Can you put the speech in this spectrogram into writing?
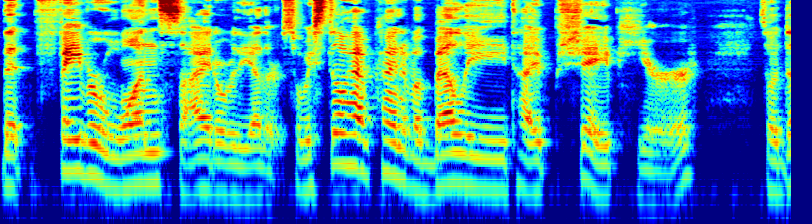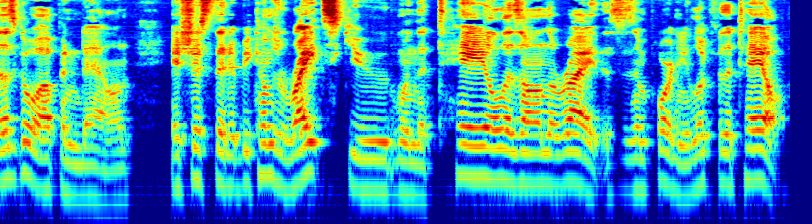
that favor one side over the other. So we still have kind of a belly type shape here. So it does go up and down. It's just that it becomes right skewed when the tail is on the right. This is important. You look for the tail.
